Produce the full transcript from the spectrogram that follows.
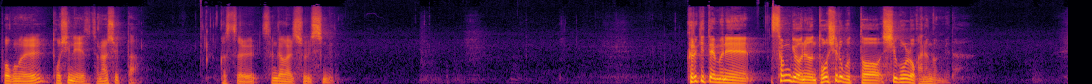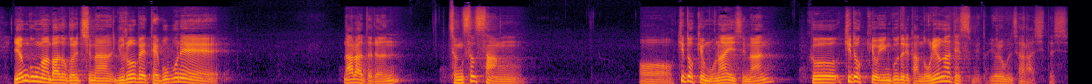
복음을 도시 내에서 전할 수 있다. 것을 생각할 수 있습니다. 그렇기 때문에 성교는 도시로부터 시골로 가는 겁니다. 영국만 봐도 그렇지만 유럽의 대부분의 나라들은 정서상 어, 기독교 문화이지만 그 기독교 인구들이 다 노령화됐습니다. 여러분 잘 아시듯이.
